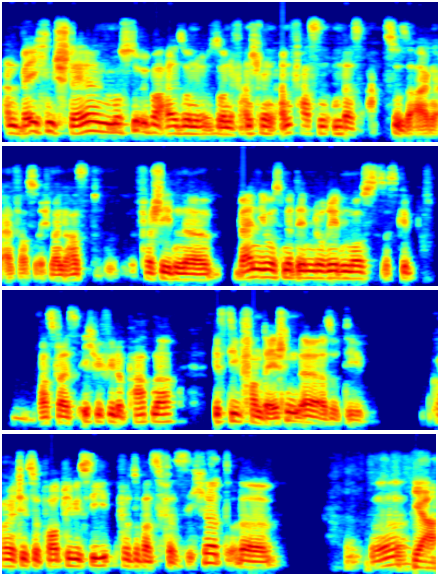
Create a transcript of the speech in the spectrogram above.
an welchen Stellen musst du überall so eine, so eine Veranstaltung anfassen, um das abzusagen? Einfach so. Ich meine, du hast verschiedene Venues, mit denen du reden musst. Es gibt, was weiß ich, wie viele Partner. Ist die Foundation, äh, also die Community Support PBC für sowas versichert oder ja,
